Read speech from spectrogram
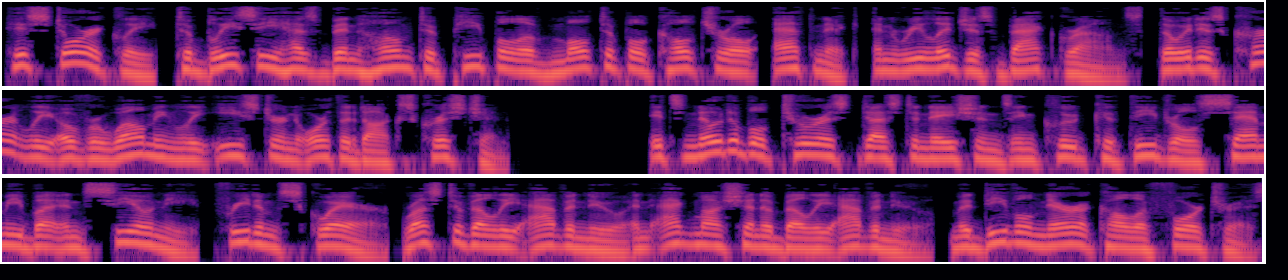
Historically, Tbilisi has been home to people of multiple cultural, ethnic, and religious backgrounds, though it is currently overwhelmingly Eastern Orthodox Christian. Its notable tourist destinations include cathedrals Sameba and Sioni, Freedom Square, Rustaveli Avenue and Aghmashenebeli Avenue, medieval Narikala Fortress,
